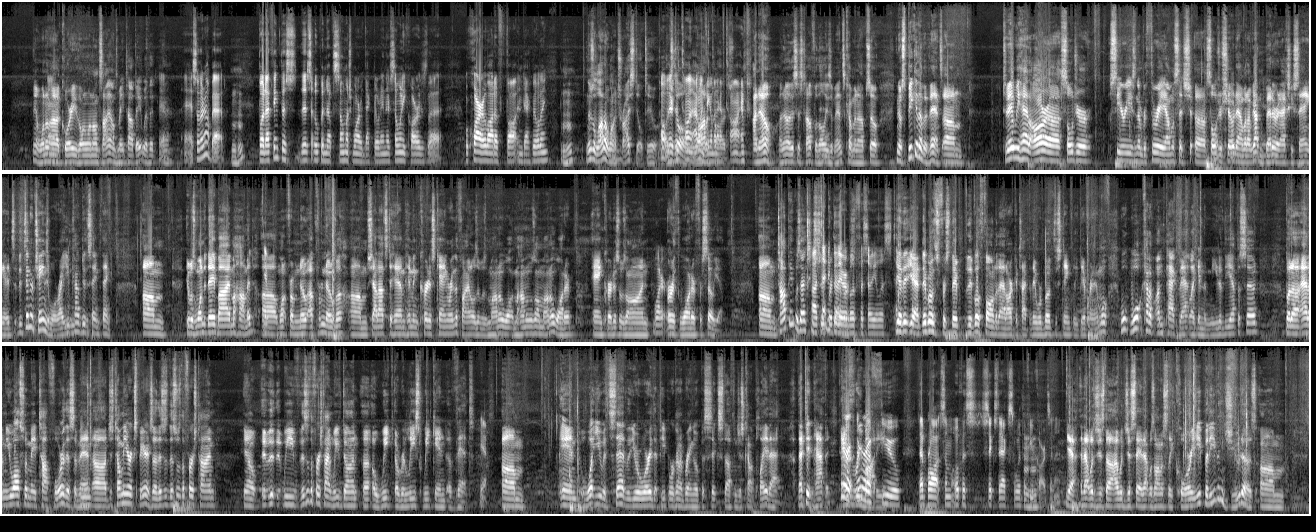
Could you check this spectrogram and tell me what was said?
Yeah, one of uh, Corey, the only one on Scions, made top eight with it. Yeah, so they're not bad. Mm-hmm. But I think this this opened up so much more deck building. There's so many cards that require a lot of thought in deck building. There's a lot I want to try still too. Oh, there's, still a ton. I don't think I'm gonna have time. I know, I know. This is tough with all these events coming up. So, you know, speaking of events, um, today we had our uh, Soldier series number three. I almost said sh- uh, Soldier Showdown, but I've gotten better at actually saying it. It's, it's interchangeable, right? You can kind of do the same thing. Um, it was won today by Muhammad, uh, one from no up from Nova. Um, shout outs to him. Him and Curtis Kang were in the finals. It was mono. Muhammad was on mono water, and Curtis was on Water. earth water for Soya. Um, top eight was actually Uh, super technically, they were diverse. both Facilious. Yeah, they, yeah, they both for, they, they both fall into that archetype, but they were both distinctly different, and we'll we'll, we'll kind of unpack that like in the meat of the episode. But uh, Adam, you also made top four of this event. Uh, just tell me your experience. Uh, this is this was the first time, you know, it, it, we this is the first time we've done a, a week a release weekend event. yeah. Um, And what you had said that you were worried that people were going to bring Opus Six stuff and just kind of play that. That didn't happen. There, were- there were a few that brought some Opus Six decks with a Mm-hmm. few cards in it. Yeah, and that was just uh, I would just say that was honestly Corey, but even Judah's, um,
